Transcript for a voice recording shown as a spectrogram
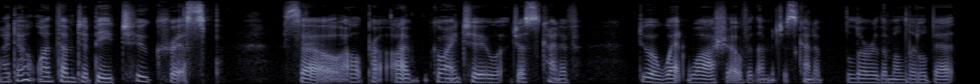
I don't want them to be too crisp. So I'll I'm going to just kind of do a wet wash over them and just kind of blur them a little bit.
